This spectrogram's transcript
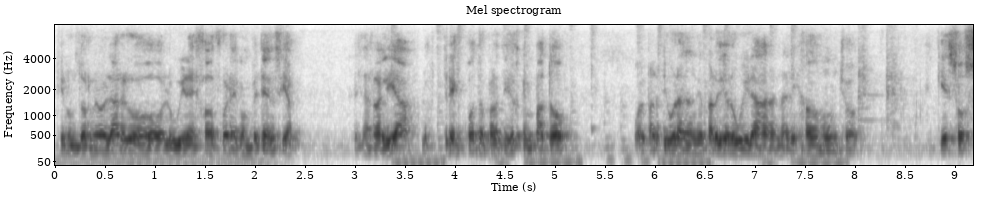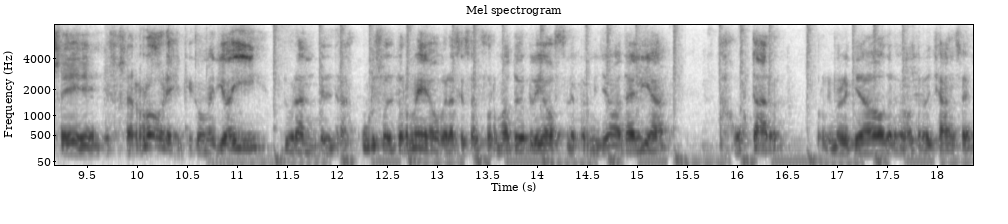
que en un torneo largo lo hubiera dejado fuera de competencia. Es la realidad, los 3-4 partidos que empató, o el partido Huracán que perdió, lo hubieran alejado mucho. Que esos, eh, esos errores que cometió ahí durante el transcurso del torneo, gracias al formato de playoff, le permitieron a Natalia ajustar, porque no le quedaba otra, otra chance,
